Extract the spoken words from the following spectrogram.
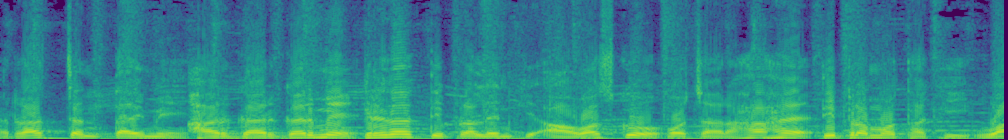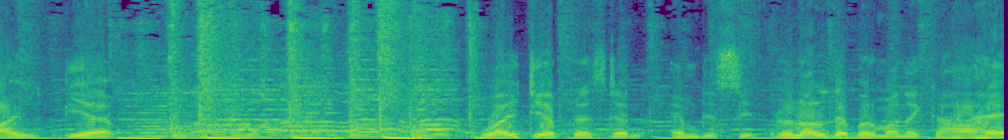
राज चंताई में हर घर घर में ग्रेटर त्रिपुरा लैंड की आवाज़ को पहुँचा रहा है त्रिपुरा मोथा की YTF YTF president MDC Ronald Verma ने कहा है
